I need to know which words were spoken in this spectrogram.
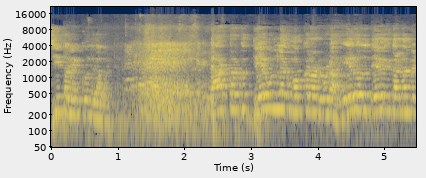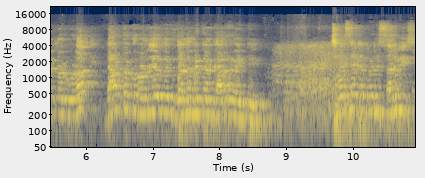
జీతం ఎక్కువ ఉంది కాబట్టి. డాక్టర్కు దేవుళ్ళకు మొక్కనోడు కూడా ఏ రోజు దేవునికి దండం పెట్టినోడు కూడా డాక్టర్కు రెండు చేతులకు దండం పెట్టడానికి కారణం ఏంటి? చేసేటటువంటి సర్వీస్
